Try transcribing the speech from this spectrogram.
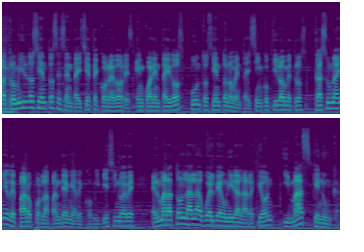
4.267 corredores en 42.195 kilómetros, tras un año de paro por la pandemia de COVID-19, el Maratón Lala vuelve a unir a la región y más que nunca.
